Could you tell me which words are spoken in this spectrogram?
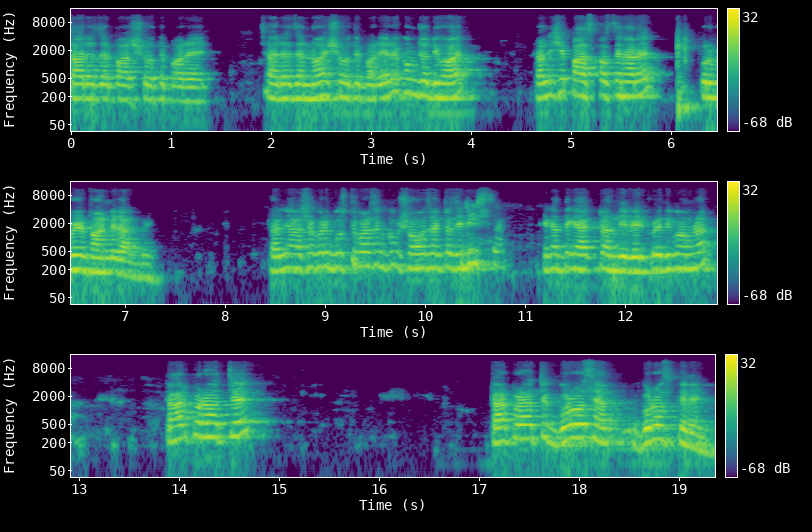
চার হাজার পাঁচশো হতে পারে চার হাজার নয়শো হতে পারে এরকম যদি হয় তাহলে সে পাঁচ পার্সেন্ট হারে প্রভিডেন্ট ফান্ডে রাখবে। তাহলে আশা করি বুঝতে পারছেন খুব সহজ একটা জিনিস। এখান থেকে এক টান দিয়ে বের করে দিব আমরা। তারপরে হচ্ছে, তারপর হচ্ছে গ্রোস গ্রোস পেমেন্ট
